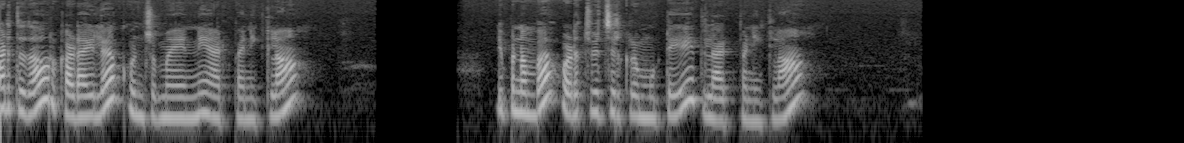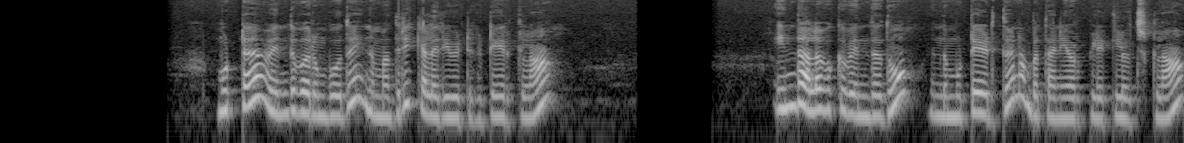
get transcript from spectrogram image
அடுத்ததாக ஒரு கடாயில் கொஞ்சமாக எண்ணெய் ஆட் பண்ணிக்கலாம். இப்போ நம்ம உடச்சி வச்சிருக்கிற முட்டையை இதில் ஆட் பண்ணிக்கலாம். முட்டை வெந்து வரும்போது இந்த மாதிரி கிளறி விட்டுக்கிட்டே இருக்கலாம். இந்த அளவுக்கு வெந்ததும் இந்த முட்டையை எடுத்து நம்ம தனியாக ஒரு பிளேட்டில் வச்சுக்கலாம்.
